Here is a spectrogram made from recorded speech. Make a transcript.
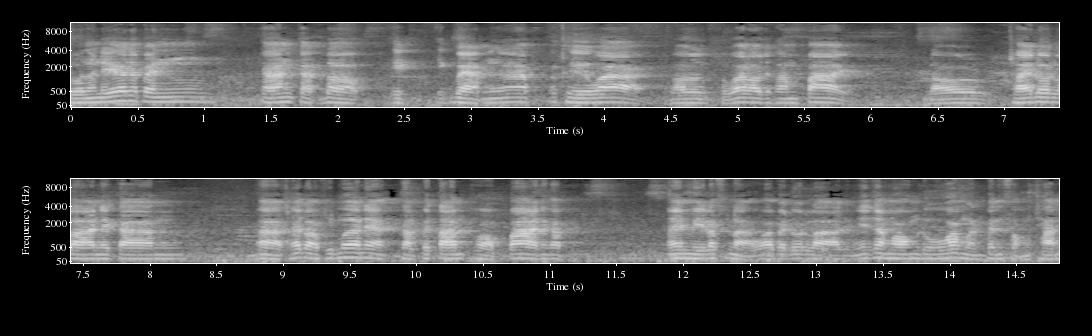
่วนอันนี้ก็จะเป็นการกัดดอกอีกอีกแบบหนึงนะครับ ก็คือว่าเราสมมติว่าเราจะทำป้าย เราใช้ลวดลายในการใช้ดอกทิมเมอร์เนี่ยกัดไปตามขอบป้ายนะครับให้มีลักษณะว่าเป็นลวดลายอย่างนี้จะมองดูว่าเหมือนเป็นสองชั้น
